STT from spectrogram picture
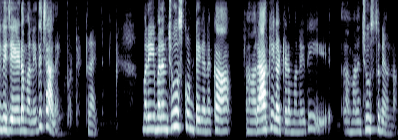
ఇవి చేయడం అనేది చాలా ఇంపార్టెంట్. రైట్. మరి మనం చూసుకుంటే గనక రాఖీ కట్టడం అనేది మనం చూస్తూనే ఉన్నాం.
